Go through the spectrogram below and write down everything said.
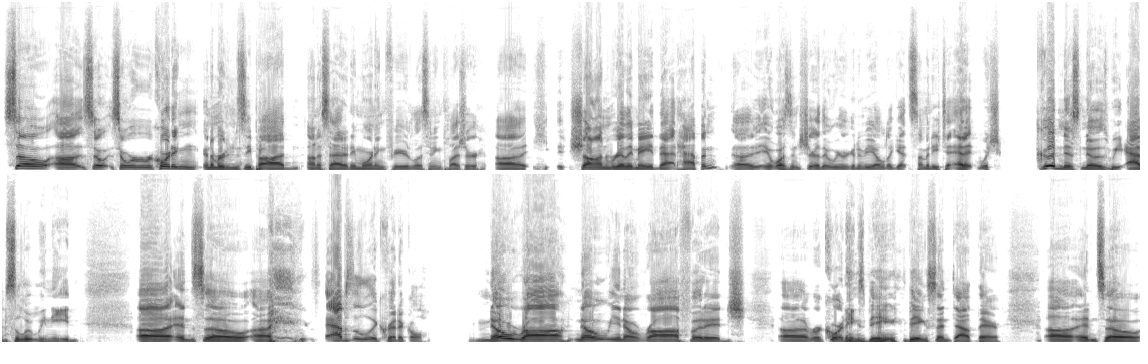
So, uh, so, so we're recording an emergency pod on a Saturday morning for your listening pleasure. Uh, he, Sean really made that happen. Uh, it wasn't sure that we were going to be able to get somebody to edit, which goodness knows we absolutely need. Uh, and so, uh, absolutely critical. No raw, no you know raw footage uh, recordings being being sent out there, uh, and so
